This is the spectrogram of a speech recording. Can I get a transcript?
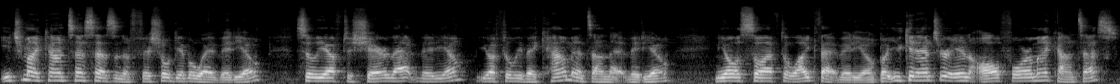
Each of my contests has an official giveaway video, so you have to share that video, you have to leave a comment on that video, and you also have to like that video. But you can enter in all four of my contests,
